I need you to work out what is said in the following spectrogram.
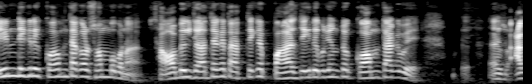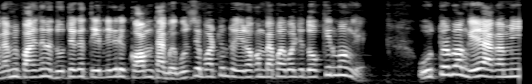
তিন ডিগ্রি কম থাকার সম্ভাবনা। স্বাভাবিক যা থেকে তার থেকে পাঁচ ডিগ্রি পর্যন্ত কম থাকবে। আগামী পাঁচ দিনে দু থেকে তিন ডিগ্রি কম থাকবে। বুঝতে পারছেন তো? এরকম ব্যাপার বলছে দক্ষিণবঙ্গে। উত্তরবঙ্গে আগামী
